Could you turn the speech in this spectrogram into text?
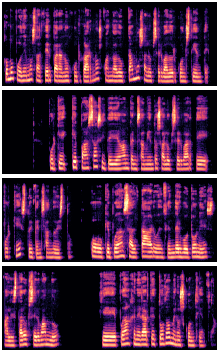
¿Cómo podemos hacer para no juzgarnos cuando adoptamos al observador consciente? Porque, ¿qué pasa si te llegan pensamientos al observar de ¿por qué estoy pensando esto? O que puedan saltar o encender botones al estar observando que puedan generarte todo menos conciencia.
